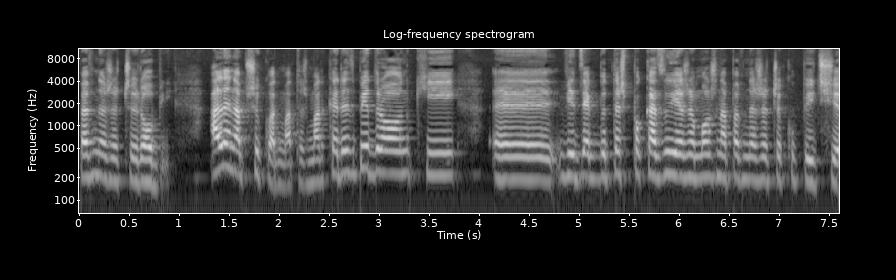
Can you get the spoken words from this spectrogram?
pewne rzeczy robi. Ale na przykład ma też markery z Biedronki, więc jakby też pokazuje, że można pewne rzeczy kupić yy,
